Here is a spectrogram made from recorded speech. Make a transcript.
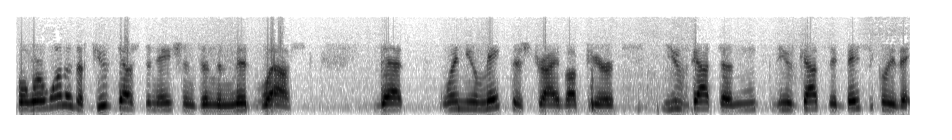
but we're one of the few destinations in the Midwest that when you make this drive up here, you've got the you've got the basically the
